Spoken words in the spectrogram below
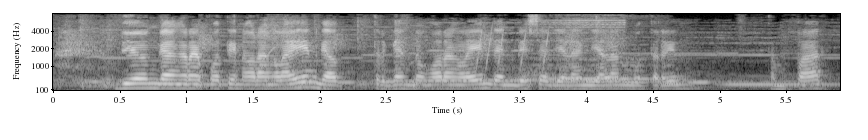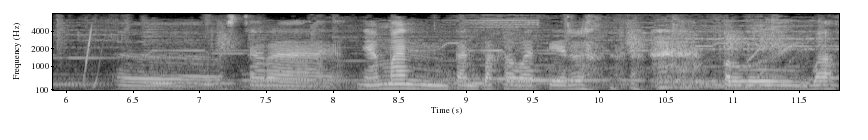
dia nggak ngerepotin orang lain nggak tergantung orang lain dan bisa jalan-jalan muterin tempat uh, secara nyaman tanpa khawatir. Perlu buff.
